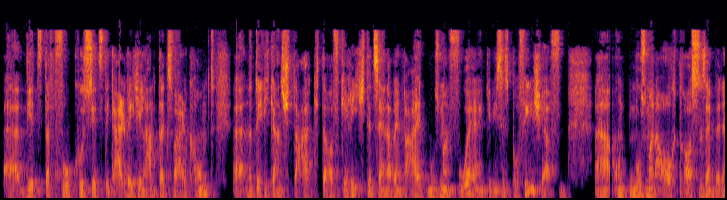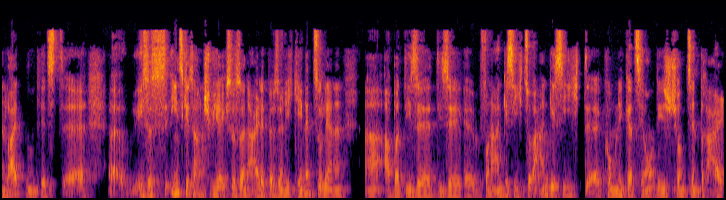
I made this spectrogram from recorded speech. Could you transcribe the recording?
äh, wird der Fokus jetzt, egal welche Landtagswahl kommt, äh, natürlich ganz stark darauf gerichtet sein. Aber in Wahrheit muss man vorher ein gewisses Profil schärfen und muss man auch draußen sein bei den Leuten. Und jetzt ist es insgesamt schwierig, sozusagen alle persönlich kennenzulernen. Aber diese, diese von Angesicht zu Angesicht Kommunikation, die ist schon zentral.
